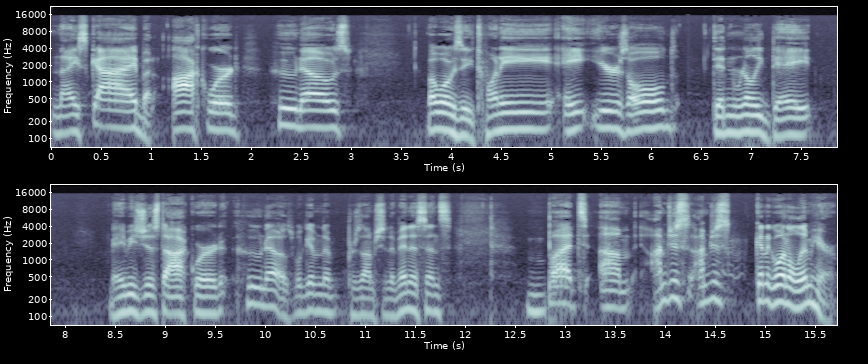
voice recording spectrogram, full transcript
nice guy, but awkward. Who knows? But what was he, 28 years old? Didn't really date. Maybe he's just awkward. Who knows? We'll give him the presumption of innocence. But um, I'm just I'm just gonna go on a limb here.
